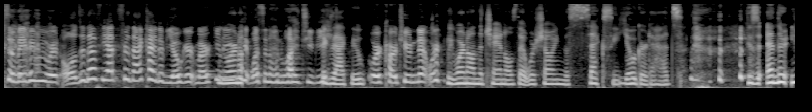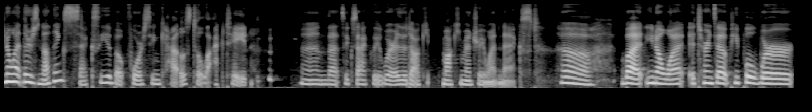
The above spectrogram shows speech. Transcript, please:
So maybe we weren't old enough yet for that kind of yogurt marketing. weren't- it wasn't on YTV Exactly. or Cartoon Network. we weren't on the channels that were showing the sexy yogurt ads. Because and there, you know what? There's nothing sexy about forcing cows to lactate, and that's exactly where the docu- mockumentary went next. but you know what? It turns out people were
